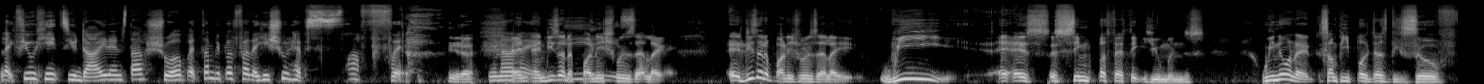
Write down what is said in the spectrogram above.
Like few hits you died and stuff, sure. But some people felt that he should have suffered. yeah You know, and, like, and these are the really punishments that like eh, these are the punishments that like we as, as sympathetic humans we know that some people just deserve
